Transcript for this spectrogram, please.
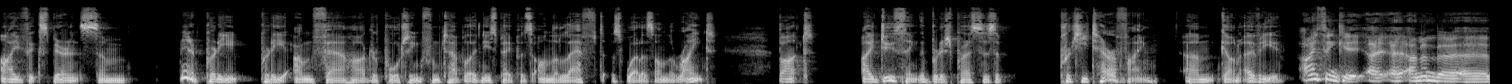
I've experienced some, you know, pretty pretty unfair, hard reporting from tabloid newspapers on the left as well as on the right. But I do think the British press is a pretty terrifying. Um, go on, over to you. I think it. I, I- remember a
